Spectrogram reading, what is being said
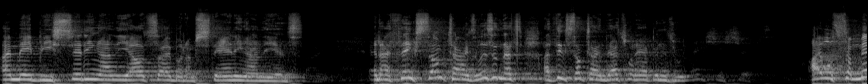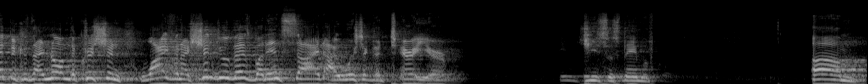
I may be sitting on the outside, but I'm standing on the inside. And I think sometimes, listen, that's I think sometimes that's what happens in relationships. I will submit because I know I'm the Christian wife and I should do this, but inside I wish I could tear you. In Jesus' name, of course. Um,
